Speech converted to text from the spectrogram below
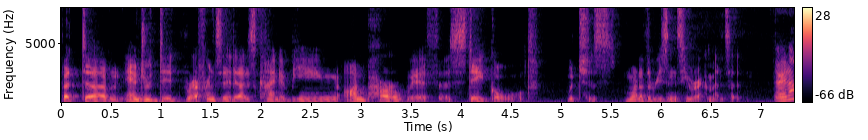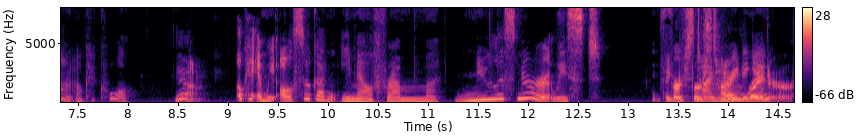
But um, Andrew did reference it as kind of being on par with Stay Gold, which is one of the reasons he recommends it. Right on. Okay, cool. Yeah. Okay, and we also got an email from new listener, or at least first, first, time, writing writer.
